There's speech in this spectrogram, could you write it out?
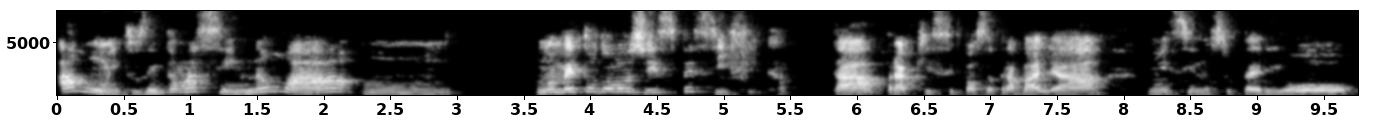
Há muitos. Então, assim, não há um, uma metodologia específica, tá? Para que se possa trabalhar no ensino superior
